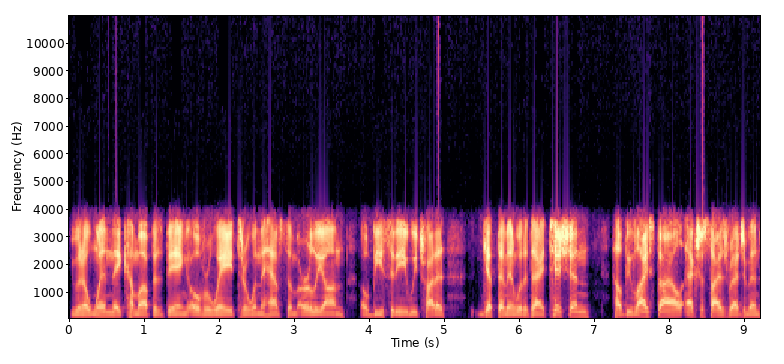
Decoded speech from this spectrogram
you know when they come up as being overweight or when they have some early on obesity we try to get them in with a dietitian healthy lifestyle exercise regimen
